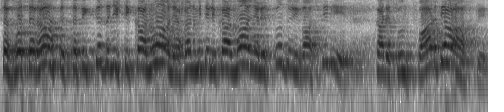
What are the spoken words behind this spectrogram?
să hotărască, să fixeze niște canoane, așa numitele canoane ale Sfântului Vasilie, care sunt foarte aspre.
